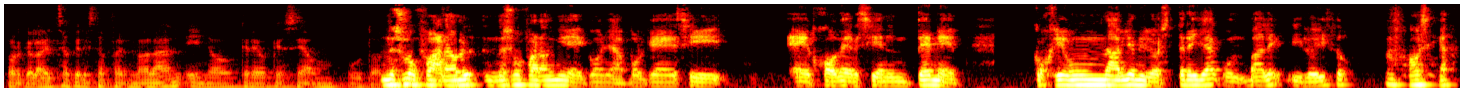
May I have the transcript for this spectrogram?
porque lo ha dicho Christopher Nolan y no creo que sea un puto. No es un farol, no es un farol ni de coña, porque si, eh, joder, si en Tenet cogió un avión y lo estrella, con- vale, y lo hizo. O sea.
